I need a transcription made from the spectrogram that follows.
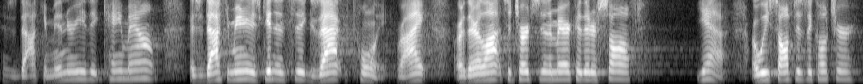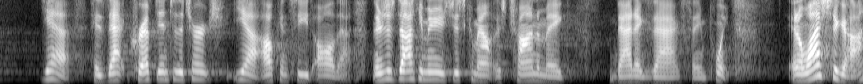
there's a documentary that came out. There's a documentary that's getting at this exact point, right? Are there lots of churches in America that are soft? Yeah. Are we soft as a culture? Yeah. Has that crept into the church? Yeah, I'll concede all that. There's this documentary that's just come out that's trying to make that exact same point. And I watched a guy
